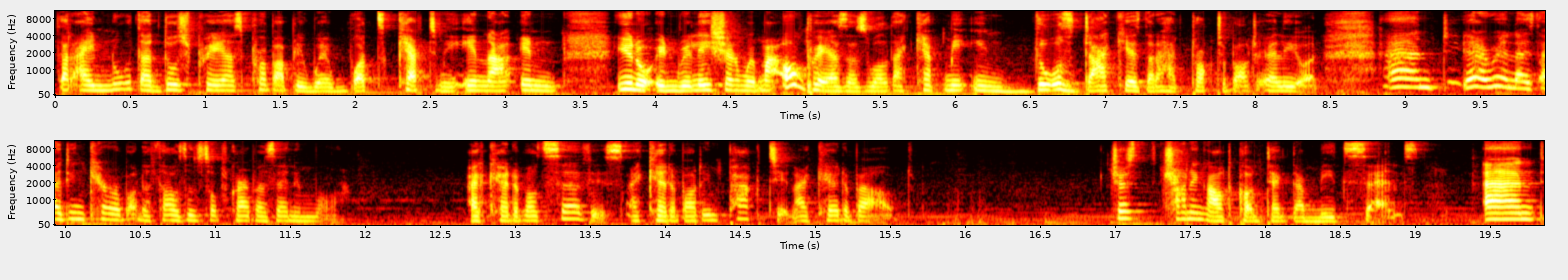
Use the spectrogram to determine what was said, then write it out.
that I know that those prayers probably were what kept me in, uh, in you know, in relation with my own prayers as well, that kept me in those dark years that I had talked about earlier on. And I realized I didn't care about a thousand subscribers anymore. I cared about service. I cared about impacting. I cared about just churning out content that made sense. And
